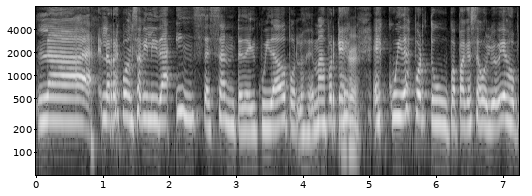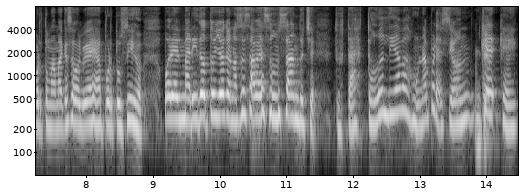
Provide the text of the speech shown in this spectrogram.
La, la responsabilidad incesante del cuidado por los demás, porque Ok. es, es cuidas por tu papá que se volvió viejo, por tu mamá que se volvió vieja, por tus hijos, por el marido tuyo que no se sabe hacer un sándwich. Tú estás todo el día bajo una presión que, que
